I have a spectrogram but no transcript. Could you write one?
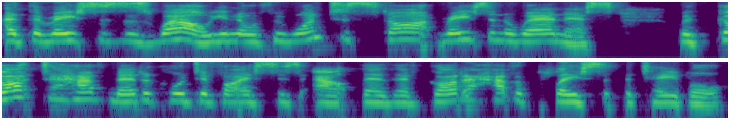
at the races as well. You know, if we want to start raising awareness We've got to have medical devices out there. They've got to have a place at the table.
